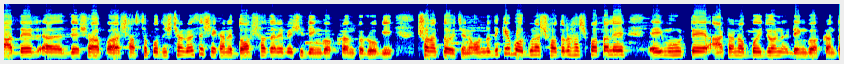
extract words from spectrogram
তাদের যেসব স্বাস্থ্য প্রতিষ্ঠান রয়েছে, সেখানে দশ হাজারের বেশি ডেঙ্গু আক্রান্ত রোগী শনাক্ত হয়েছেন। অন্যদিকে বরগুনা সদর হাসপাতালে এই মুহূর্তে আটানব্বই জন ডেঙ্গু আক্রান্ত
